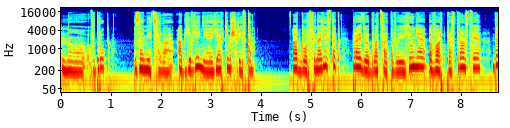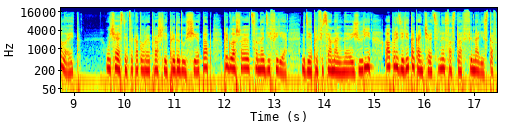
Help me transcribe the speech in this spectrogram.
но вдруг заметила объявление ярким шрифтом. Отбор финалисток пройдет 20 июня в арт-пространстве «Делайт». Участницы, которые прошли предыдущий этап, приглашаются на дефиле, где профессиональное жюри определит окончательный состав финалистов.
